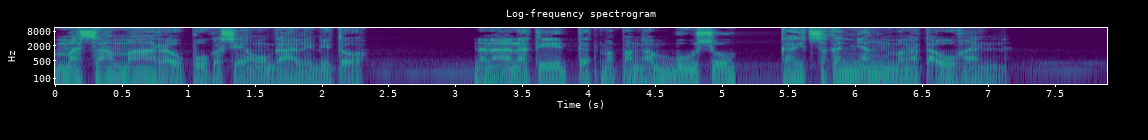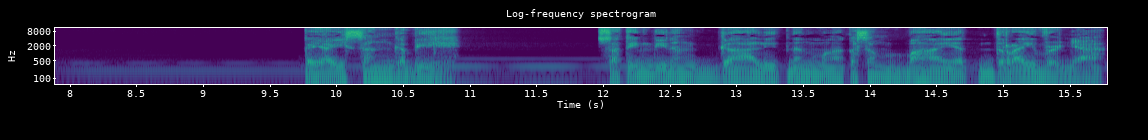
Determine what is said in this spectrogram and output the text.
Masama raw po kasi ang ugali nito. Nananakit at mapangabuso kahit sa kanyang mga tauhan. Kaya isang gabi, sa tindi ng galit ng mga kasambahay at driver niya,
